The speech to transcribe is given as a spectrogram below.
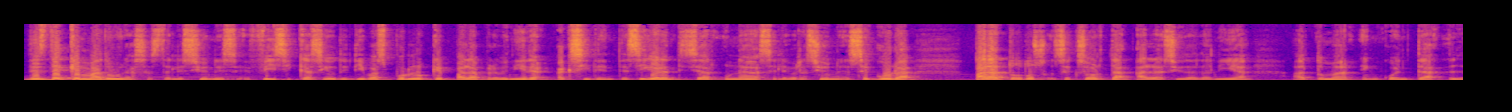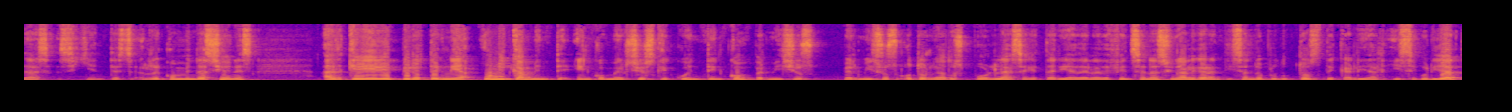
desde quemaduras hasta lesiones físicas y auditivas, por lo que para prevenir accidentes y garantizar una celebración segura para todos, se exhorta a la ciudadanía a tomar en cuenta las siguientes recomendaciones adquirir pirotecnia únicamente en comercios que cuenten con permisos, permisos otorgados por la Secretaría de la Defensa Nacional garantizando productos de calidad y seguridad.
